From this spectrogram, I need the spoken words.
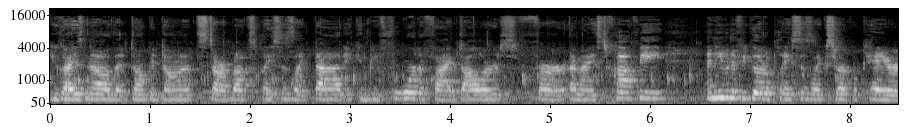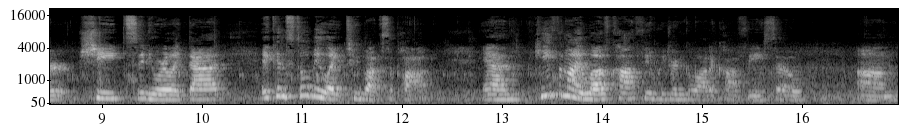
You guys know that Dunkin' Donuts, Starbucks, places like that, it can be four to five dollars for an iced coffee. And even if you go to places like Circle K or Sheetz, anywhere like that, it can still be like two bucks a pop. And Keith and I love coffee. We drink a lot of coffee, so um,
